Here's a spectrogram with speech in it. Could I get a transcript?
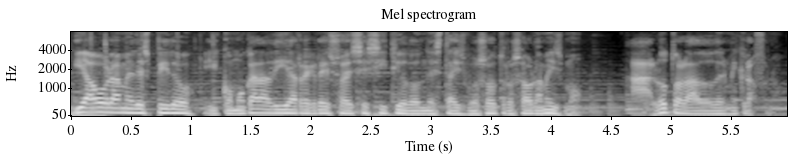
Y ahora me despido y como cada día regreso a ese sitio donde estáis vosotros ahora mismo, al otro lado del micrófono.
